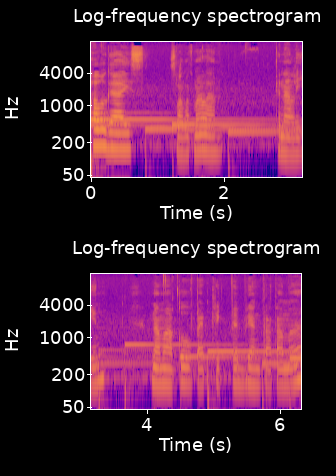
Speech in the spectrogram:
Halo guys, selamat malam. Kenalin, nama aku Patrick Febrian Pratama.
